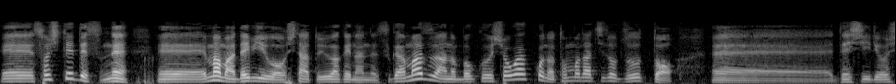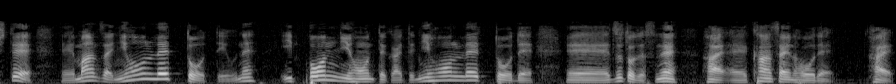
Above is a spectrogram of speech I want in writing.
えー、そしてですね、えー、まあまあデビューをしたというわけなんですが、まずあの僕、小学校の友達とずっと、えー、弟子入りをして、えー、漫才日本列島っていうね、一本日本って書いて日本列島で、えー、ずっとですね、はい、えー、関西の方で、はい、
